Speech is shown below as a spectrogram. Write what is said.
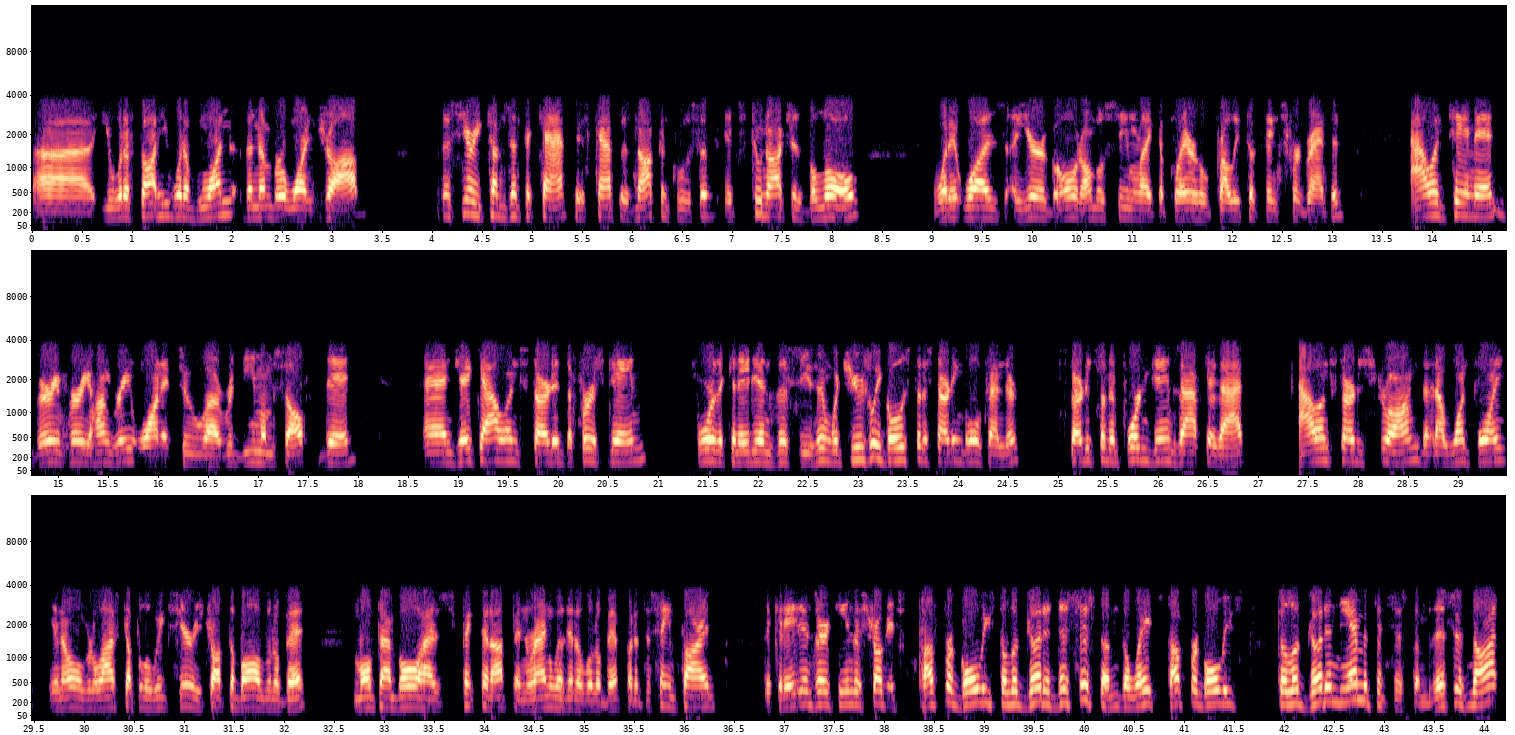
Uh, you would have thought he would have won the number one job. This year he comes into camp. His camp is not conclusive. It's two notches below what it was a year ago. It almost seemed like a player who probably took things for granted. Allen came in very, very hungry, wanted to uh, redeem himself, did. And Jake Allen started the first game for the Canadiens this season, which usually goes to the starting goaltender. Started some important games after that. Allen started strong. Then at one point, you know, over the last couple of weeks here, he's dropped the ball a little bit. Montembeault has picked it up and ran with it a little bit, but at the same time, the Canadiens are a team that struggle. It's tough for goalies to look good in this system, the way it's tough for goalies to look good in the Edmonton system. This is not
